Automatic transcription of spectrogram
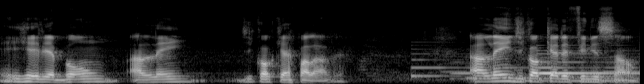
E Ele é bom além de qualquer palavra, além de qualquer definição.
